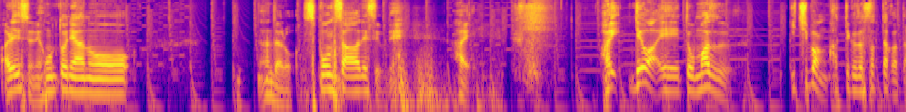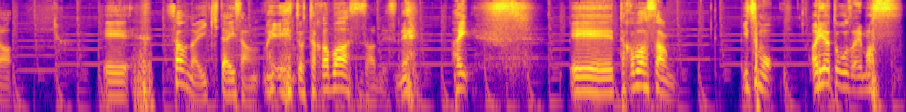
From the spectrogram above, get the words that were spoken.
あれですよね。本当にあのなんだろうスポンサーですよね。はい。はい。では、えーと、まず1番買ってくださった方、えー、サウナ行きたいさん、えーと、高バースさんですね。はい、えー、高バースさんいつもありがとうございます。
